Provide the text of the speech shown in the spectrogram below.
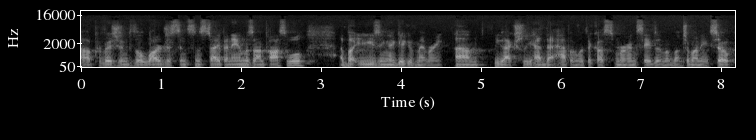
uh, provisioned the largest instance type in Amazon possible, but you're using a gig of memory. Um, we've actually had that happen with a customer and saved them a bunch of money. So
